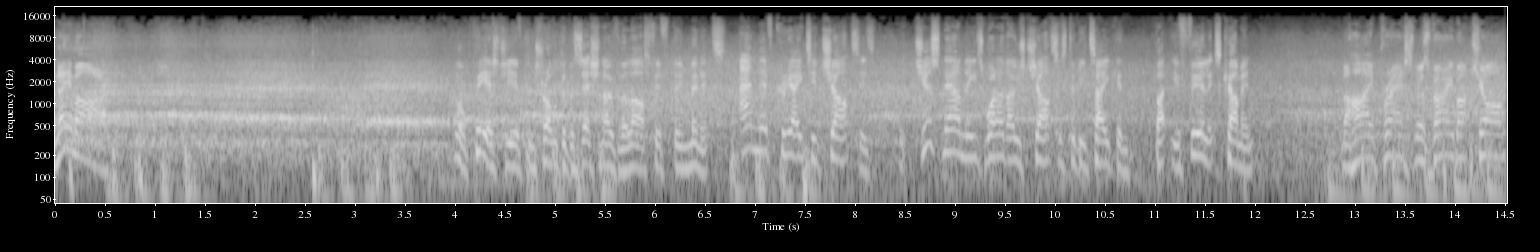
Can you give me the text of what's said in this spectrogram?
Neymar. Well, PSG have controlled the possession over the last 15 minutes, and they've created chances. It just now needs one of those chances to be taken, but you feel it's coming. The high press was very much on.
